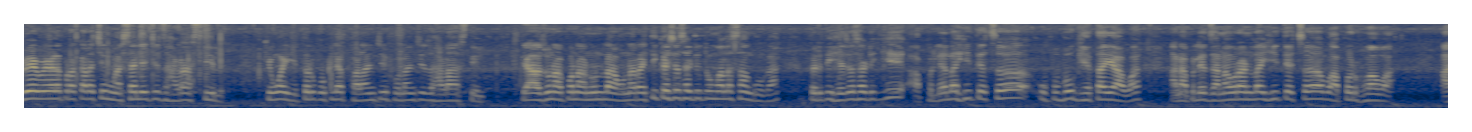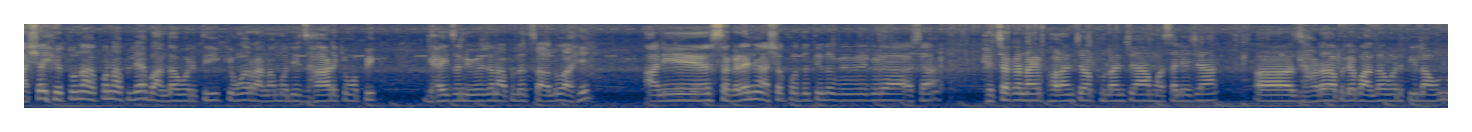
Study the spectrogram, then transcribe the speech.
वेगवेगळ्या प्रकारची मसाल्याची झाडं असतील किंवा इतर कुठल्या फळांची फुलांची झाडं असतील त्या अजून आपण आणून लावणार आहे. ती कशासाठी तुम्हाला सांगू का? तर ती ह्याच्यासाठी की आपल्यालाही त्याचं उपभोग घेता यावा आणि आपल्या जनावरांनाही त्याचा वापर व्हावा. अशा हेतूनं आपण आपल्या बांधावरती किंवा रानामध्ये झाड किंवा पीक घ्यायचं नियोजन आपलं चालू आहे. आणि सगळ्यांनी अशा पद्धतीनं वेगवेगळ्या अशा ह्याच्या का नाही फळांच्या फुलांच्या मसाल्याच्या झाडं आपल्या बांधावरती लावून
